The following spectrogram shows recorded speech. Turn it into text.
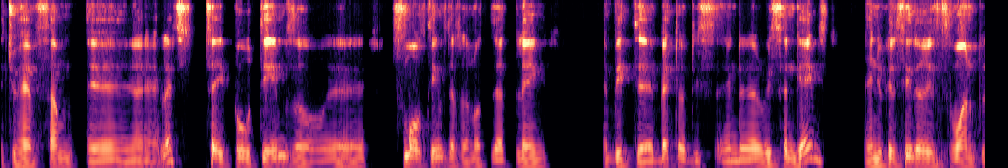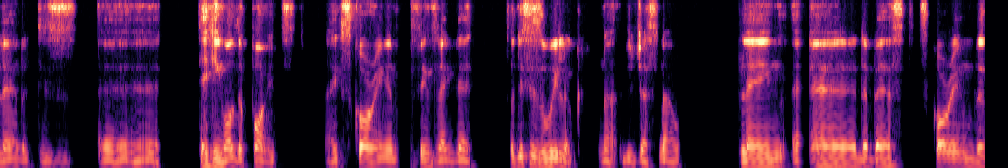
that you have some uh, let's say poor teams or uh, small teams that are not that playing a bit uh, better this in the recent games, and you can see there is one player that is uh, taking all the points, like scoring and things like that. So this is Willock just now playing uh, the best, scoring the,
